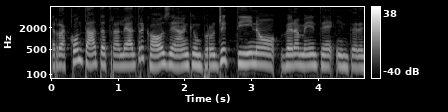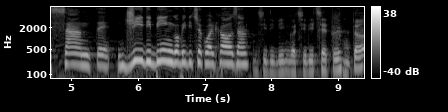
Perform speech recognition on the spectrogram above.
raccontata tra le altre cose anche un progettino veramente interessante. G di Bingo vi dice qualcosa? G di Bingo ci dice tutto.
